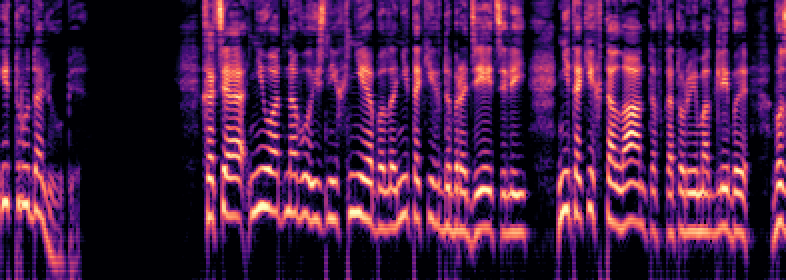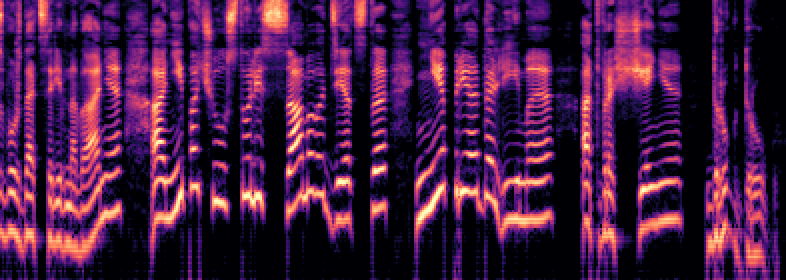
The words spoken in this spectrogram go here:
и трудолюбие. Хотя ни у одного из них не было ни таких добродетелей, ни таких талантов, которые могли бы возбуждать соревнования, они почувствовали с самого детства непреодолимое отвращение друг к другу.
